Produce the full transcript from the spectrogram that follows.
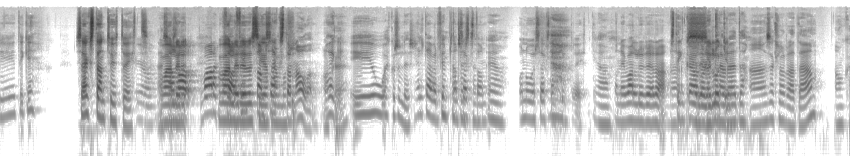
ég þetta ekki? 16-21. já. Valur, það var, var Valur er að stíga fram úr. 15-16 áðan var það ekki? jú, eitthvað svo liðs. ég held að það verið 15-16 Já, og nú er 16-21 já. þannig Valur er að stinga Það að er það í að lokin klára þetta. Að þetta, ok,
